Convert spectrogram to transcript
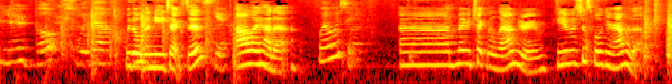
blue box with. With all the new texters. Yeah. Arlo had it. Where was it? Uh, maybe check the lounge room. He was just walking around with it.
